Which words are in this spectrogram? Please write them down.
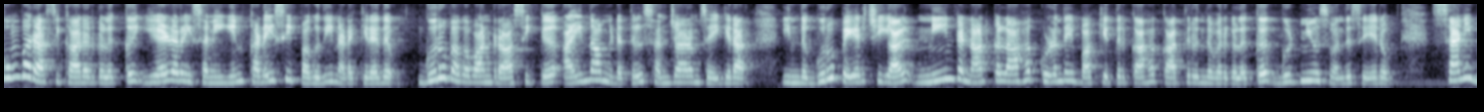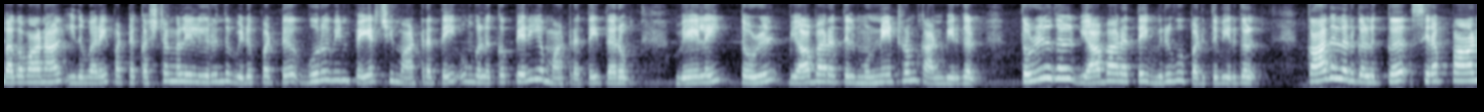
கும்பராசிக்காரர்களுக்கு ஏழரை சனியின் கடைசி பகுதி நடக்கிறது. குரு பகவான் ராசிக்கு ஐந்தாம் இடத்தில் சஞ்சாரம் செய்கிறார். இந்த குரு பெயர்ச்சியால் நீண்ட நாட்களாக குழந்தை பாக்கியத்திற்காக காத்திருந்தவர்களுக்கு குட் நியூஸ் வந்து சேரும். சனி பகவானால் இதுவரை பட்ட கஷ்டங்களில் இருந்து விடுபட்டு குருவின் பெயர்ச்சி மாற்றத்தை உங்களுக்கு பெரிய மாற்றத்தை தரும். வேலை தொழில் வியாபாரத்தில் முன்னேற்றம் காண்பீர்கள். தொழில்கள் வியாபாரத்தை விரிவுபடுத்துவீர்கள். காதலர்களுக்கு சிறப்பான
